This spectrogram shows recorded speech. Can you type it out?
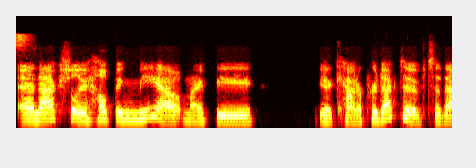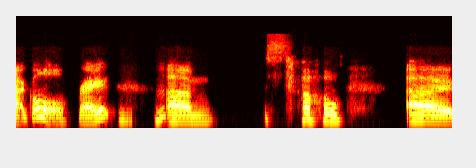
And actually helping me out might be you know, counterproductive to that goal, right? Mm-hmm. Um, so uh,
